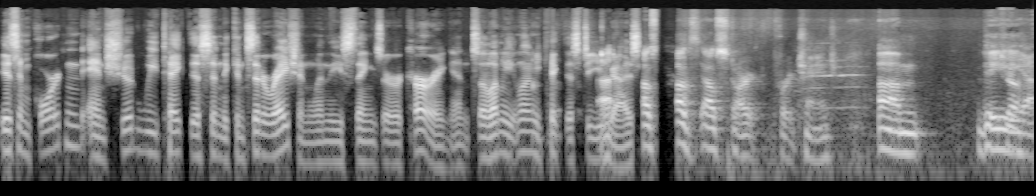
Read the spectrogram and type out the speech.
is important and should we take this into consideration when these things are occurring? And so let me let me kick this to you uh, guys. Uh, I'll, I'll, I'll, start for a change. Um, the sure. uh,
